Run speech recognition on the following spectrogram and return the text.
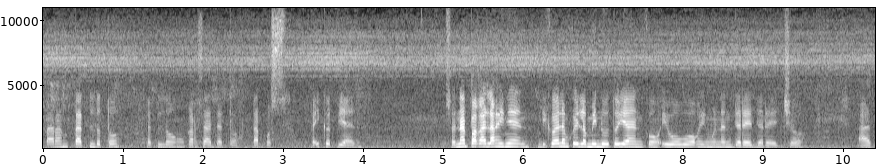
parang tatlo to, tatlong karsada to, tapos paikot yan. So napakalaki niyan. Hindi ko alam kung ilang minuto yan kung iwo-walking mo ng dire-diretso. At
